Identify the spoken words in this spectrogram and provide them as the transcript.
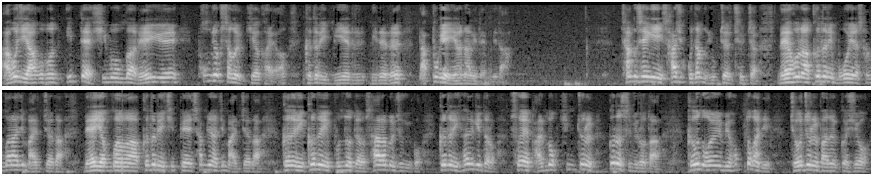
아버지 야곱은 이때 시몬과 레위의 폭력성을 기억하여 그들의 미래를, 미래를 나쁘게 예언하게 됩니다. 창세기 49장 6절 7절. 내 호나 그들이 모여 상관하지 말지어다. 내 영광과 그들의 집회에 참여하지 말지어다. 그들이 그들의 분노대로 사람을 죽이고 그들의 혈기대로 소의 발목 힘줄을 끊었음이로다. 그 노염이 혹독하니 저주를 받을 것이요.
